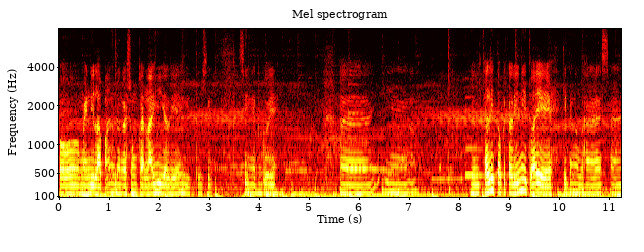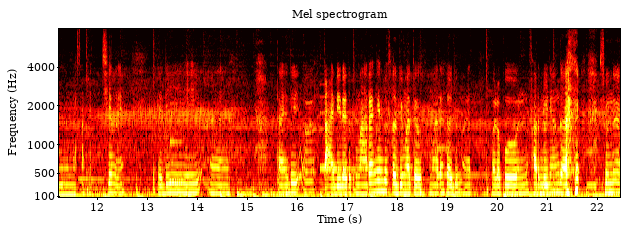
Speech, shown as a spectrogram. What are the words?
kalau main di lapangan udah nggak sungkan lagi kali ya gitu sih seingat gue. Ya eh, ya ya kali topik kali ini itu aja ya. Kita ngebahas uh, masa kecil ya. Jadi uh, tadi uh, tadi dari kemarin kan tuh soal Jumat tuh. Kemarin soal Jumat walaupun fardunya enggak sunnah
